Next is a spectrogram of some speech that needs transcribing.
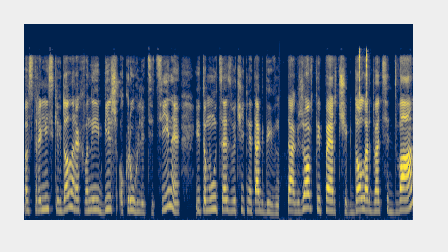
В австралійських доларах вони більш округлі ці ціни, і тому це звучить не так дивно. Так, жовтий перчик долар 22,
